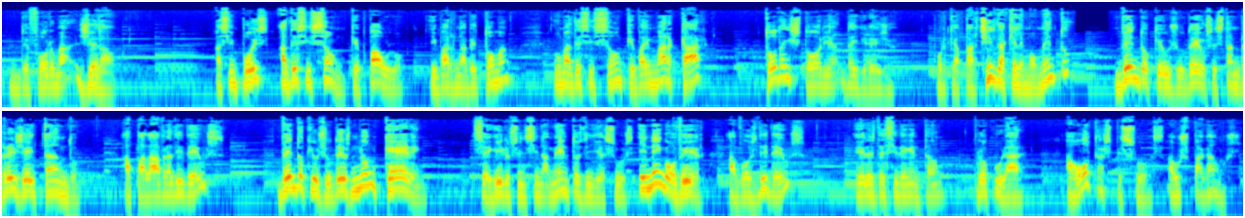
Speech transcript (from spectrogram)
de forma geral. Assim, pois, a decisão que Paulo e Barnabé tomam, uma decisão que vai marcar toda a história da igreja. Porque a partir daquele momento, vendo que os judeus estão rejeitando a palavra de Deus, vendo que os judeus não querem seguir os ensinamentos de Jesus e nem ouvir a voz de Deus, eles decidem então procurar a outras pessoas, aos pagãos,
